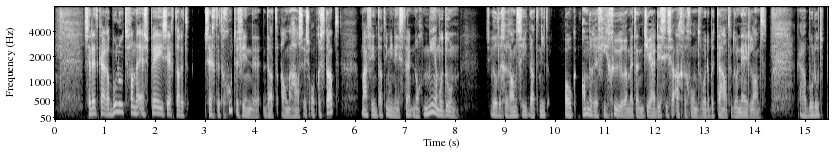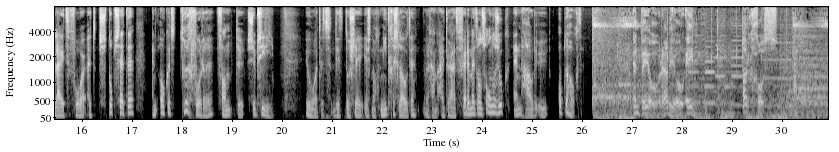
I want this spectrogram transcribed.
Sadet Karabulut van de SP zegt dat het zegt het goed te vinden dat Al-Nahas is opgestapt, maar vindt dat de minister nog meer moet doen. Ze wil de garantie dat niet ook andere figuren met een jihadistische achtergrond worden betaald door Nederland. Karabulut pleit voor het stopzetten en ook het terugvorderen van de subsidie. U hoort het, dit dossier is nog niet gesloten. We gaan uiteraard verder met ons onderzoek en houden u op de hoogte. NPO Radio 1. Argos.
